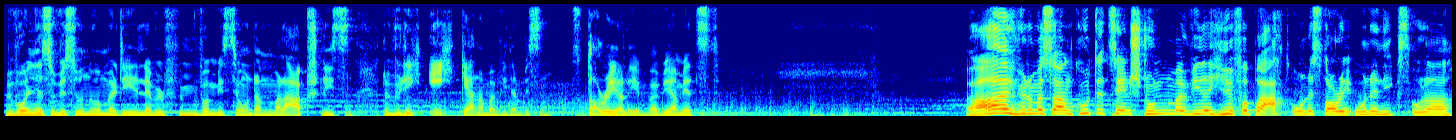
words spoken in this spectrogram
wir wollen ja sowieso nur mal die Level 5er Mission dann mal abschließen. Dann würde ich echt gerne mal wieder ein bisschen Story erleben, weil wir haben jetzt... Ja, ich würde mal sagen, gute 10 Stunden mal wieder hier verbracht, ohne Story, ohne nix oder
